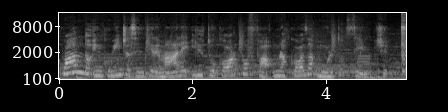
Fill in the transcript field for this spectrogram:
Quando incominci a sentire male, il tuo corpo fa una cosa molto semplice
